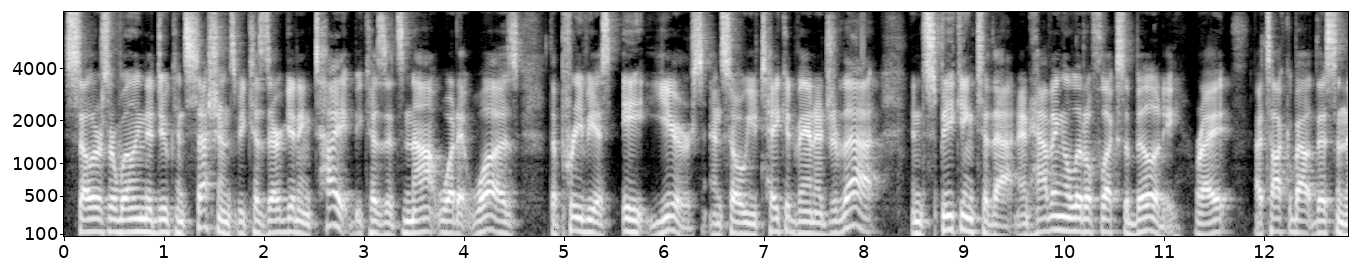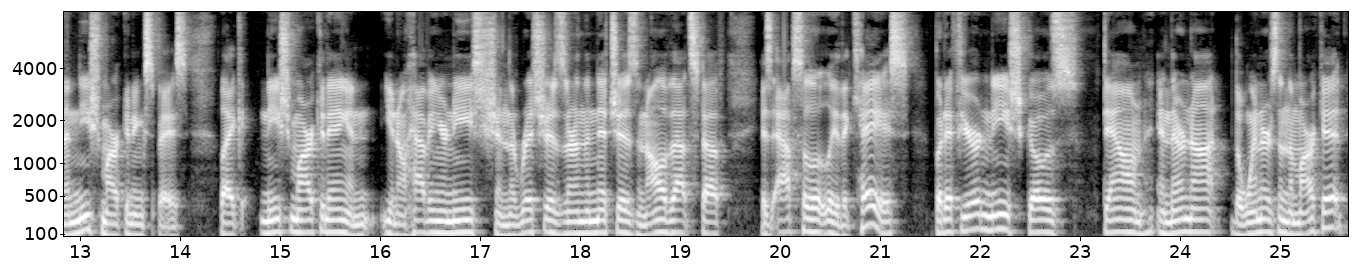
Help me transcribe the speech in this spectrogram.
sellers are willing to do concessions because they're getting tight because it's not what it was the previous eight years. And so you take advantage of that and speaking to that and having a little flexibility right? I talk about this in the niche marketing space, like niche marketing and, you know, having your niche and the riches are in the niches and all of that stuff is absolutely the case. But if your niche goes down and they're not the winners in the market,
